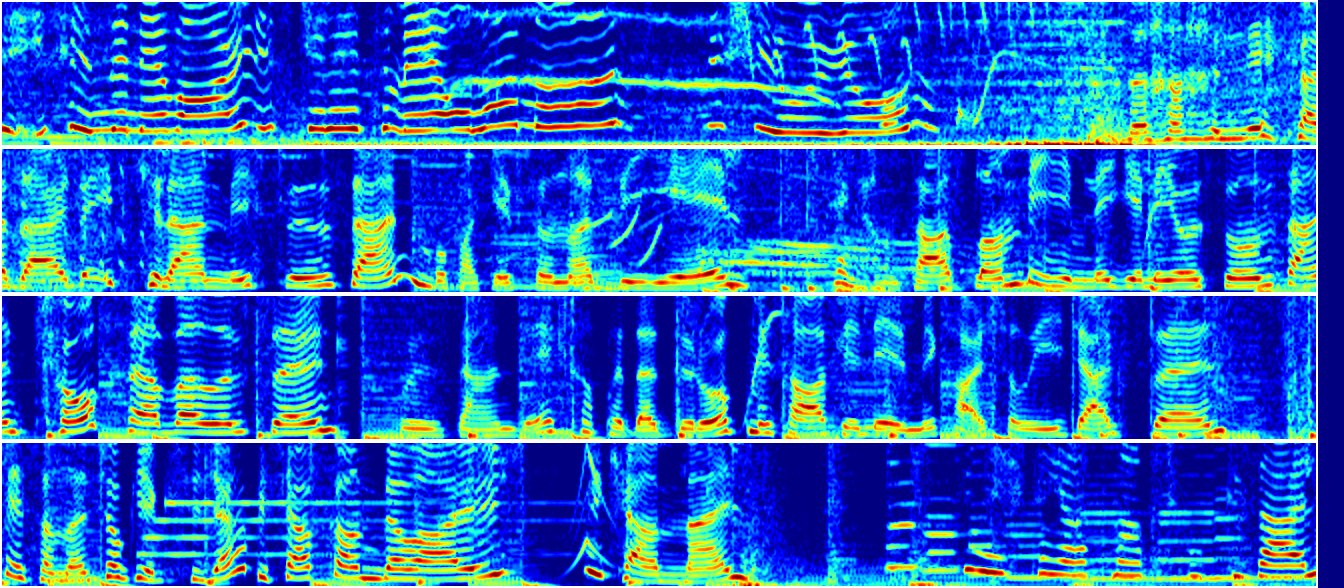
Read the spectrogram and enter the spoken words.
ve içinde ne var? İskelet mi? Olamaz. Düşüyorum. ne kadar da etkilenmişsin sen. Bu paket sana değil. Selam tatlım benimle geliyorsun. Sen çok havalısın. Bu yüzden de kapıda durup misafirlerimi karşılayacaksın. Ve sana çok yakışacak bir şapkam da var. Mükemmel. Güneşte yatmak çok güzel.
